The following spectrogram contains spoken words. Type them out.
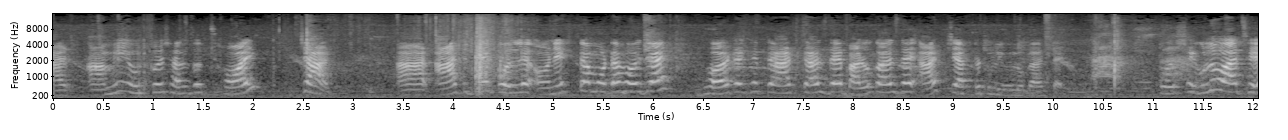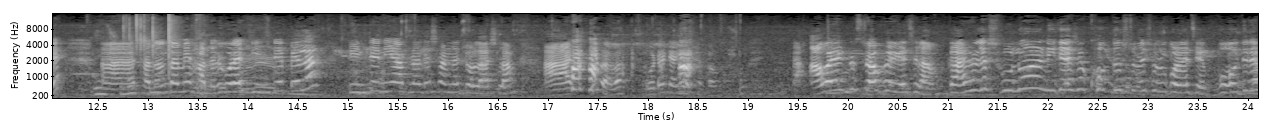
আর আমি ইউজ করি সাধারণত ছয় চার। আর আট দিয়ে করলে অনেকটা মোটা হয়ে যায়। ভরাটার ক্ষেত্রে আট কাজ দেয় বারো কাজ দেয় আর চ্যাপ্টা তুলিগুলো কাজ দেয়। তো সেগুলোও আছে। সাধারণত আমি হাতের গোড়ায় তিনটে পেলাম। তিনটে নিয়ে আপনাদের সামনে চলে আসলাম। আর কি বাবা ওটা কেন থাকাও আবার একটু স্টক হয়ে গেছিলাম। কারণ হলে শুনু নিজে এসে খুব দুষ্টুমি শুরু করেছে। বৌদিরা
